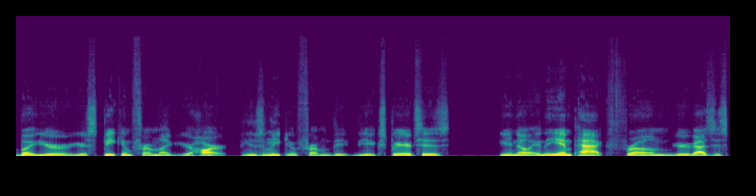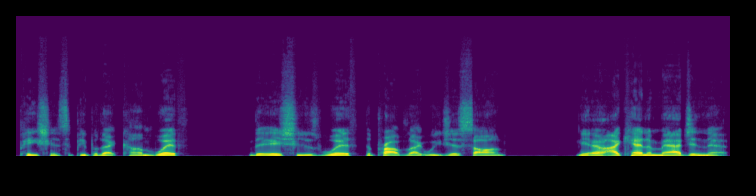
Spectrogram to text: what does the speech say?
but you're you're speaking from like your heart. You're speaking from the the experiences, you know, and the impact from your guys' patients, the people that come with the issues, with the problems, like we just saw. You know, I can't imagine that.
